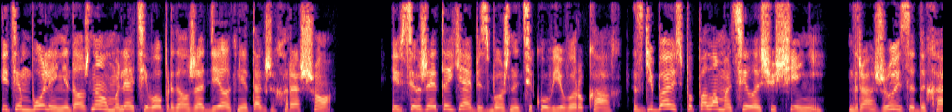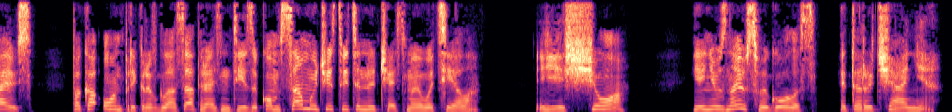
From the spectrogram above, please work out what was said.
и тем более не должна умолять его продолжать делать мне так же хорошо. И все же это я безбожно теку в его руках, сгибаюсь пополам от сил ощущений, дрожу и задыхаюсь, пока он, прикрыв глаза, дразнит языком самую чувствительную часть моего тела. Еще! Я не узнаю свой голос. Это рычание.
